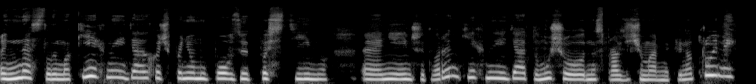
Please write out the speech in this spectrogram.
не слимаки їх не їдять, хоч по ньому повзують постійно, е, ні інші тваринки їх не їдять, тому що насправді чимерник він отруйний.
